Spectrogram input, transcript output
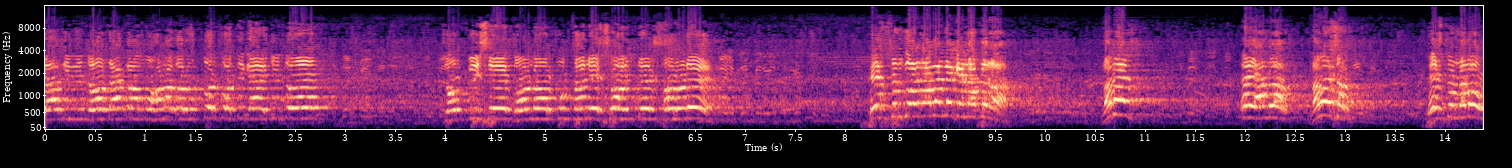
জাতিবিদ ঢাকা মহানগর উত্তর কর্তৃক আয়োজিত চব্বিশে গণ অভ্যুত্থানের শহীদদের স্মরণে। ফেস্টুন করে নামেন না কেন আপনারা? নামেন? এই আমরা নামেন সব। নামাও।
